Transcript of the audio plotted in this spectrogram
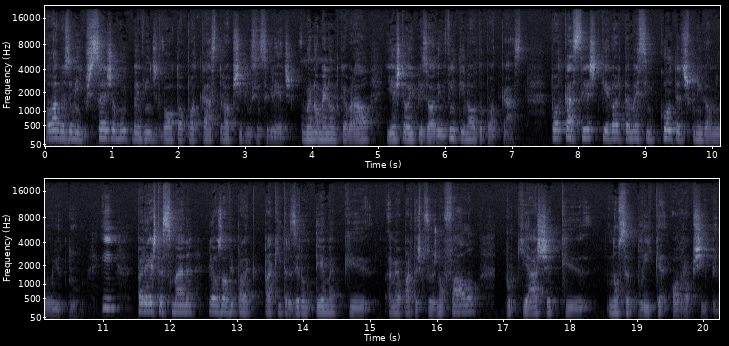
Olá, meus amigos, sejam muito bem-vindos de volta ao podcast Dropshipping Sem Segredos. O meu nome é Nuno Cabral e este é o episódio 29 do podcast. Podcast este que agora também se encontra disponível no YouTube. E para esta semana eu resolvi para, para aqui trazer um tema que a maior parte das pessoas não falam porque acha que não se aplica ao dropshipping.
